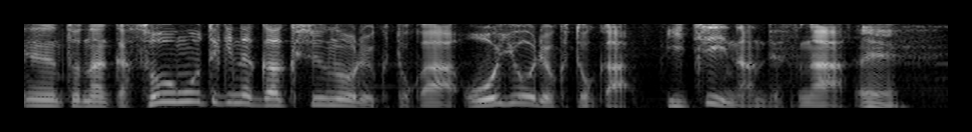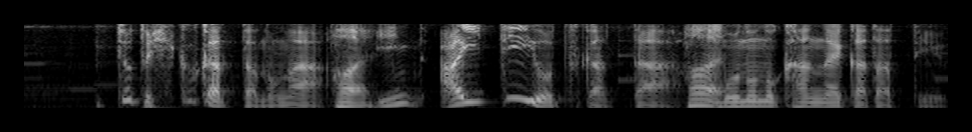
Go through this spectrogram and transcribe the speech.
えーとなんか総合的な学習能力とか応用力とか1位なんですがえちょっと低かったのが、はい。IT を使ったはい。ものの考え方っていう。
